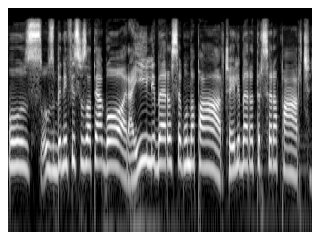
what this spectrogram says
os, os benefícios até agora? Aí libera a segunda parte, aí libera a terceira parte.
